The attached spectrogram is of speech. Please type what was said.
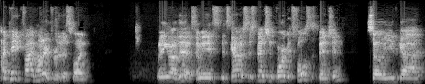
I paid 500 for this one. What think about this? I mean, it's, it's got a suspension fork. It's full suspension. So you've got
